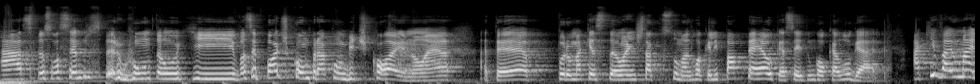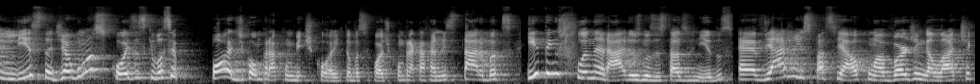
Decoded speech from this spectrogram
As pessoas sempre se perguntam o que você pode comprar com Bitcoin, não é? Até por uma questão, a gente está acostumado com aquele papel que é aceito em qualquer lugar. Aqui vai uma lista de algumas coisas que você pode comprar com Bitcoin. Então você pode comprar café no Starbucks, itens funerários nos Estados Unidos, é, viagem espacial com a Virgin Galactic,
